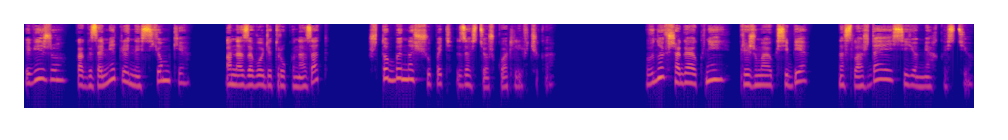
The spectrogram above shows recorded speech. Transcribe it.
вижу, как в замедленной съемке она заводит руку назад, чтобы нащупать застежку от лифчика. Вновь шагаю к ней, прижимаю к себе, наслаждаясь ее мягкостью.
